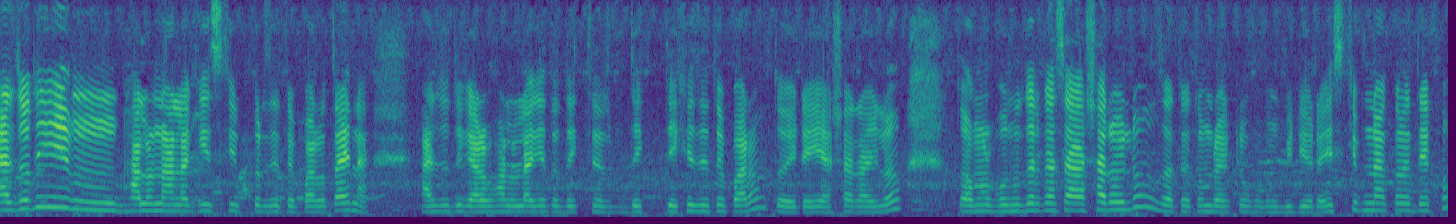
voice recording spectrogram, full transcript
আর যদি ভালো না লাগে স্কিপ করে যেতে পারো, তাই না? আর যদি কারও ভালো লাগে তো দেখতে, দেখে যেতে পারো, তো এটাই আশা রইল। তো আমার বন্ধুদের কাছে আশা রইল যাতে তোমরা একটু ভিডিওটা স্কিপ না করে দেখো,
